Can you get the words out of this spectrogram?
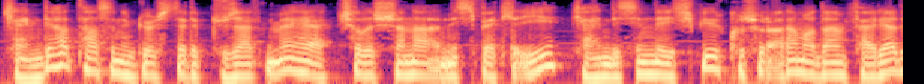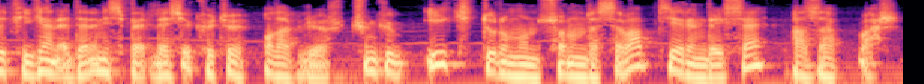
kendi hatasını gösterip düzeltmeye çalışana nispetle iyi, kendisinde hiçbir kusur aramadan feryadı figen edene nispetle ise kötü olabiliyor. Çünkü ilk durumun sonunda sevap, diğerinde ise azap var.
